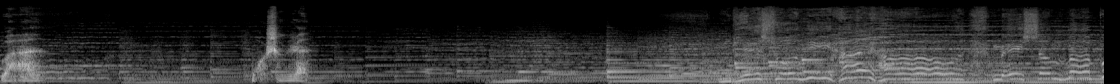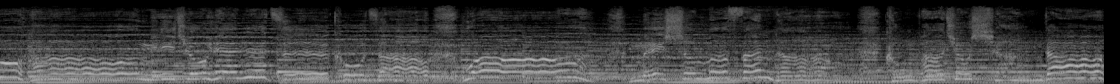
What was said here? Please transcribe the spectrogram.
晚安，陌生人。别说你还好，没什么不好，你就怨日子枯燥。我没什么烦恼，恐怕就想到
